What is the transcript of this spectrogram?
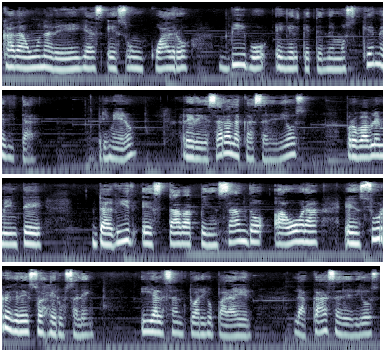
Cada una de ellas es un cuadro vivo en el que tenemos que meditar. Primero, regresar a la casa de Dios. Probablemente David estaba pensando ahora en su regreso a Jerusalén y al santuario para él. La casa de Dios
